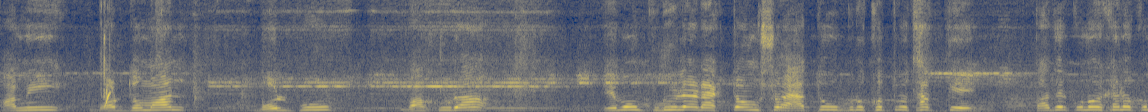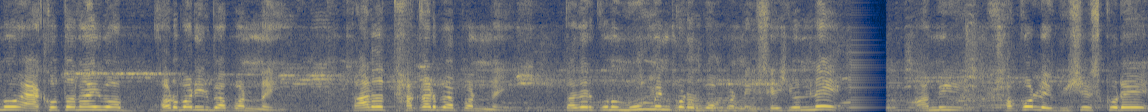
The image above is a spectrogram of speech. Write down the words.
আমি বর্ধমান, বোলপুর, বাঁকুড়া এবং পুরুলিয়ার একটা অংশ এত উগ্রক্ষত্র থাকতে তাদের কোনো এখানে কোনো একতা নাই বা ঘরবাড়ির ব্যাপার নাই। তাদের থাকার ব্যাপার নাই। তাদের কোনো মুভমেন্ট করার ব্যাপার নেই। সেই জন্যে আমি সকলে, বিশেষ করে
